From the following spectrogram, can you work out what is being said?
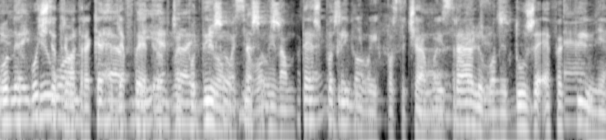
Вони хочуть отримати ракети для Петріот. Ми подивимося. Вони нам теж потрібні. Ми їх постачаємо Ізраїлю. Вони дуже ефективні.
